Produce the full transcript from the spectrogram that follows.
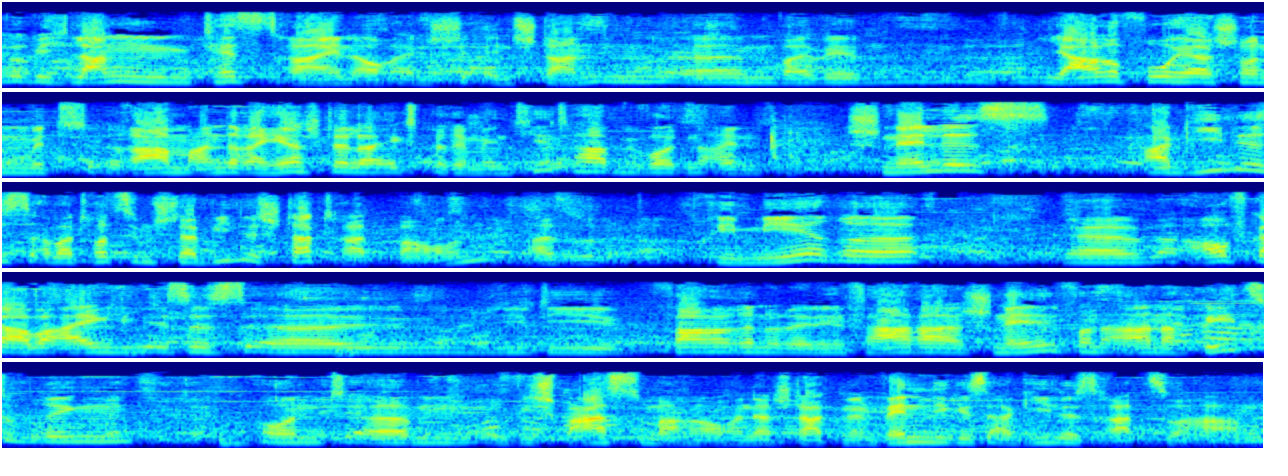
wirklich langen Testreihen auch entstanden, äh, weil wir Jahre vorher schon mit Rahmen anderer Hersteller experimentiert haben. Wir wollten ein schnelles, agiles, aber trotzdem stabiles Stadtrad bauen. Also primäre Aufgabe eigentlich ist es, äh, die, die, Fahrerin oder den Fahrer schnell von A nach B zu bringen und ähm, irgendwie Spaß zu machen, auch in der Stadt ein wendiges, agiles Rad zu haben.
